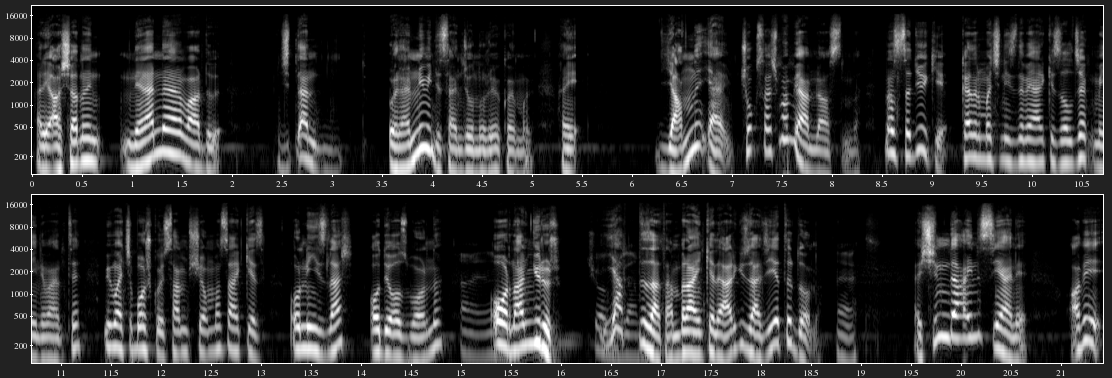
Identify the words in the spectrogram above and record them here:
Hani aşağıda neler neler vardı. Cidden önemli miydi sence onu oraya koymak? Hani yanlış yani çok saçma bir hamle aslında. Nasılsa diyor ki Conor maçını izlemeye herkes alacak main event'i. Bir maçı boş koysam bir şey olmaz. Herkes onu izler. Odi Osbourne'u. Aynen. Oradan yürür. Çok Yattı güzel. zaten. Brian Kelleher güzelce yatırdı onu. Evet. E şimdi de aynısı yani. Abi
